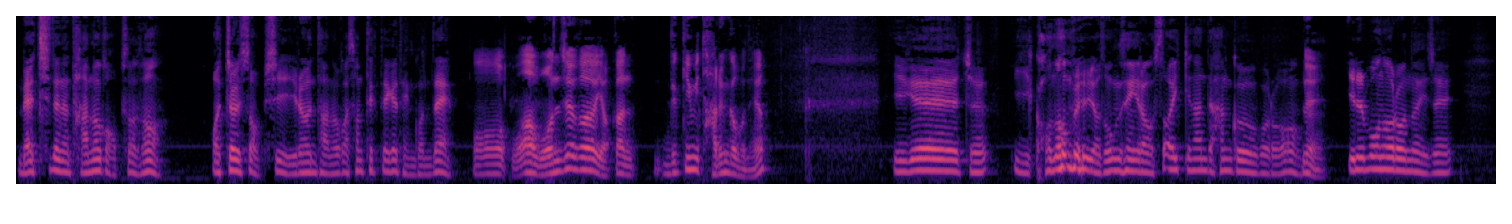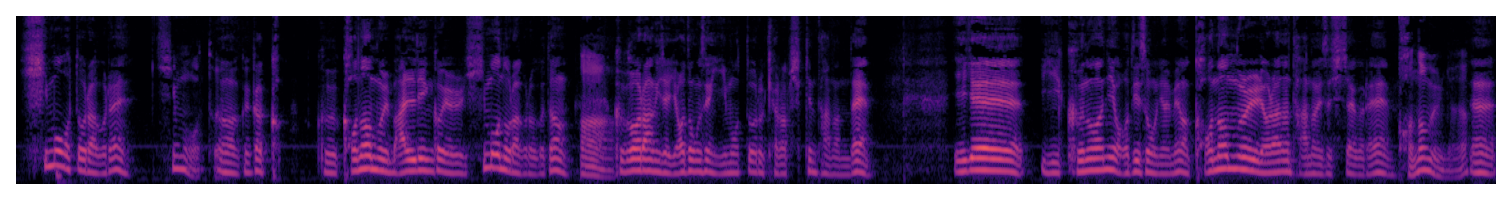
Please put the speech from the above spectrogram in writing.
매치되는 단어가 없어서 어쩔 수 없이 이런 단어가 선택되게 된 건데 어, 와, 원제가 약간 느낌이 다른가 보네요? 이게 저 이 건어물 여동생이라고 써 있긴 한데 한국어로 네. 일본어로는 이제 히모토라 그래. 히모토요. 어 그러니까 거- 그 건어물 말린 걸 히모노라 그러거든. 아, 그거랑 이제 여동생 이모토를 결합시킨 단어인데 이게 이 근원이 어디서 오냐면 건어물여라는 단어에서 시작을 해. 건어물녀요? 예.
